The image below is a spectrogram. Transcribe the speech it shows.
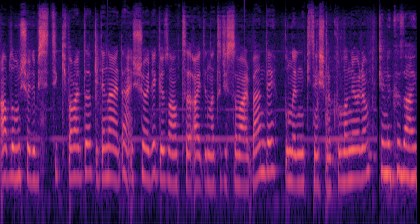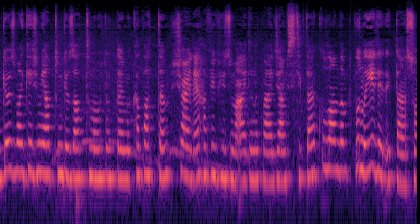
Ablamın şöyle bir stick vardı. Bir de nerede? Yani şöyle gözaltı aydınlatıcısı var bende. Bunların ikisini şimdi kullanıyorum. Şimdi kızlar göz makyajımı yaptım. Göz altı morluklarımı kapattım. Şöyle hafif yüzüme aydınlık vereceğim stickten kullandım. Bunu yedirdikten sonra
